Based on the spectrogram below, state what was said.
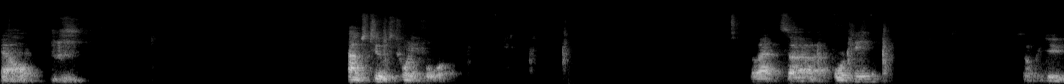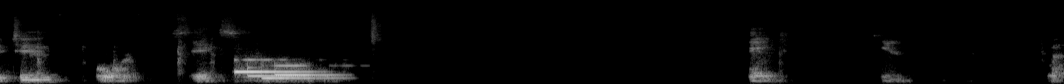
12. Times two is 24. So that's uh, 14. So we do two, four, six, eight, 10, 12.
